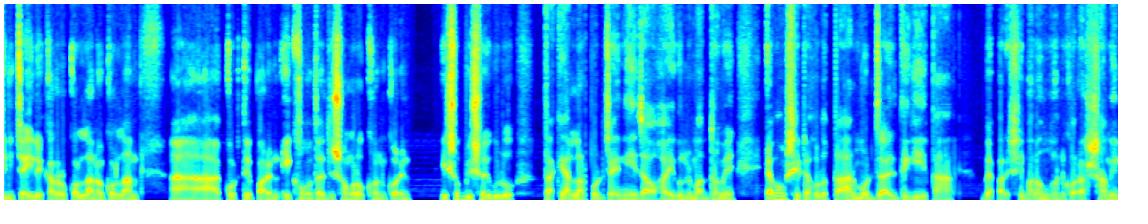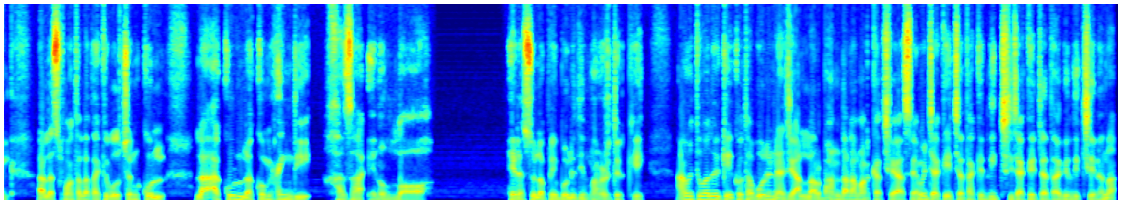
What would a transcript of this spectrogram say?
তিনি চাইলে কারোর কল্যাণ অকল্যাণ করতে পারেন, এই ক্ষমতা যে সংরক্ষণ করেন, এসব বিষয়গুলো তাকে আল্লাহর পর্যায়ে নিয়ে যাওয়া হয় এগুলোর মাধ্যমে এবং সেটা হলো তার মর্যাদা দিতে গিয়ে তার ব্যাপারে সীমা লঙ্ঘন করার সামিল। আল্লাহ সুমাতাল্লাহ তাকে বলছেন, কুল লা আকুল্লাকুম আইন্দি খাজা এনুল্লাহ হে রাসুল, আপনি বলে দিন মানুষদেরকে। আমি তোমাদেরকে কথা বলি না যে আল্লাহর ভান্ডার আমার কাছে আছে। আমি যাকে ইচ্ছা তাকে দিচ্ছি, যাকে ইচ্ছা তাকে দিচ্ছি না না।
